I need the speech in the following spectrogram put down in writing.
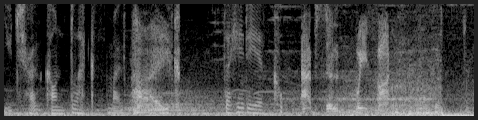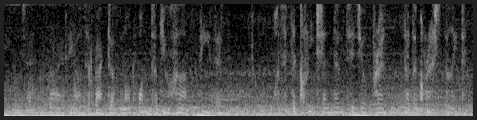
You choke on black smoke. I The hideous absolute we fought. Strange anxiety Artifact does not want to. Your heart seizes. What if the creature noted your presence at the crash site?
